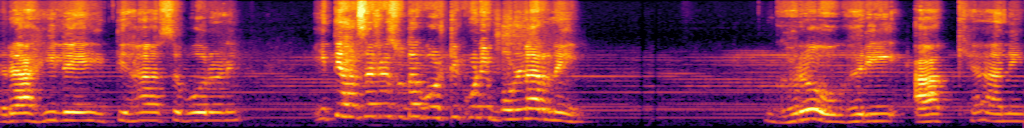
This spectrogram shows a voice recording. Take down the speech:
राहिले इतिहास बोलणे. इतिहासाच्या सुद्धा गोष्टी कोणी बोलणार नाही. घरोघरी आख्याने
